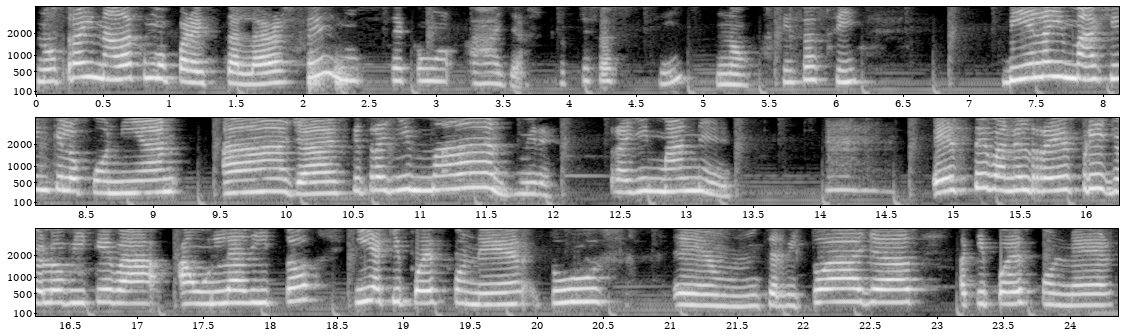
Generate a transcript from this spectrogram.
no trae nada como para instalarse. No sé cómo. Ah, ya. Creo que es así. No, sí es así. Vi en la imagen que lo ponían. Ah, ya. Es que trae imán. Mire, trae imanes. Este va en el refri. Yo lo vi que va a un ladito. Y aquí puedes poner tus eh, servituallas. Aquí puedes poner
